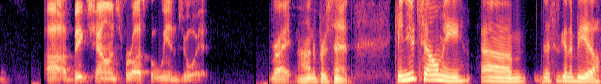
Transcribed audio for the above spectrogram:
right. uh, a big challenge for us, but we enjoy it. Right, 100%. Can you tell me? Um, this is going to be a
